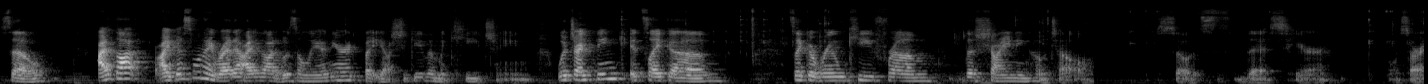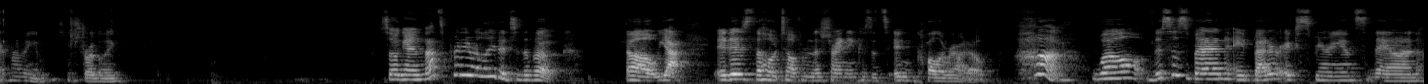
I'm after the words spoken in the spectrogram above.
So I thought, I guess when I read it, I thought it was a lanyard, but yeah, she gave him a keychain, which I think it's like a, it's like a room key from the Shining Hotel. So it's this here. Sorry, I'm having, I'm struggling. So again, that's pretty related to the book. Oh yeah, it is the hotel from The Shining because it's in Colorado. Huh, well, this has been a better experience than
